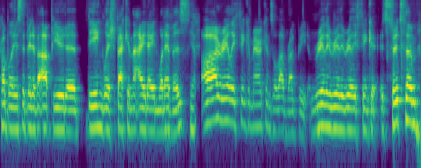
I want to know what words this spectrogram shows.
Probably is a bit of an up you to the English back in the 18 whatevers. Yep. I really think Americans will love rugby. Really, really, really think it, it suits them,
